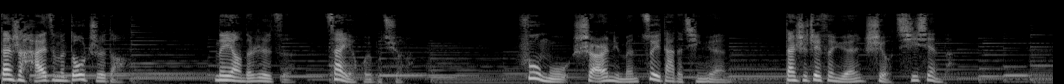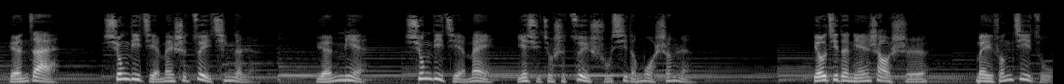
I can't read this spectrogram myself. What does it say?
但是孩子们都知道，那样的日子再也回不去了。父母是儿女们最大的亲缘，但是这份缘是有期限的。缘在，兄弟姐妹是最亲的人；缘灭。兄弟姐妹也许就是最熟悉的陌生人。犹记得年少时，每逢祭祖，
